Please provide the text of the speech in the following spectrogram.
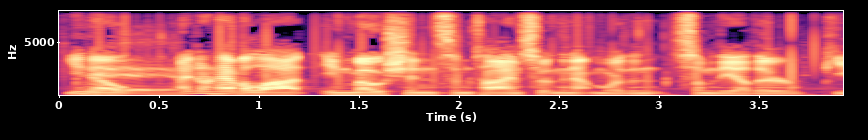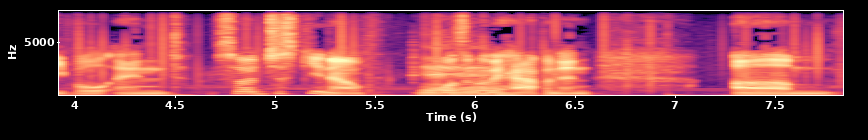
You know, yeah, yeah. I don't have a lot in motion sometimes, certainly not more than some of the other people. And so it just, you know, Yeah, wasn't yeah, really happening. Um,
